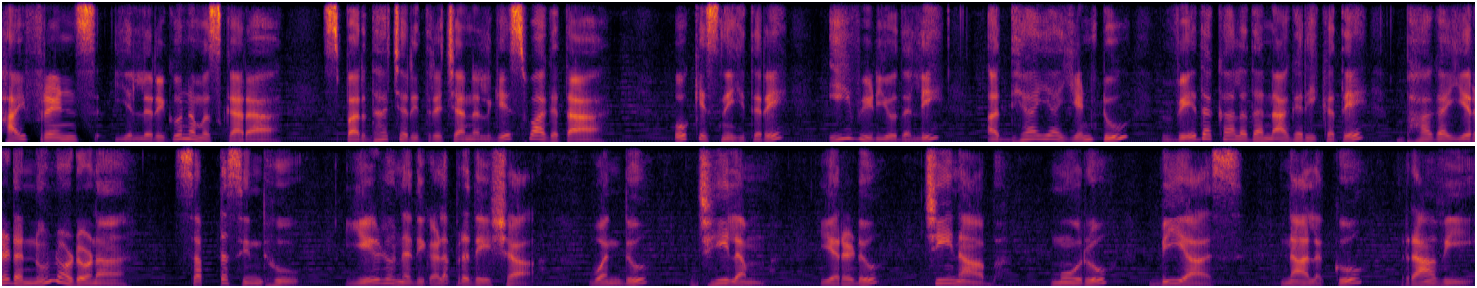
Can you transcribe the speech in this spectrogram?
ಹಾಯ್ ಫ್ರೆಂಡ್ಸ್ ಎಲ್ಲರಿಗೂ ನಮಸ್ಕಾರ. ಸ್ಪರ್ಧಾ ಚರಿತ್ರೆ ಚಾನೆಲ್ಗೆ ಸ್ವಾಗತ. ಓಕೆ ಸ್ನೇಹಿತರೆ, ಈ ವಿಡಿಯೋದಲ್ಲಿ ಅಧ್ಯಾಯ ಎಂಟು ವೇದಕಾಲದ ನಾಗರಿಕತೆ, ಭಾಗ ಎರಡನ್ನು ನೋಡೋಣ. ಸಪ್ತಸಿಂಧು ಏಳು ನದಿಗಳ ಪ್ರದೇಶ. ಒಂದು, ಝೀಲಂ, ಎರಡು, ಚೀನಾಬ್, ಮೂರು, ಬಿಯಾಸ್, ನಾಲ್ಕು, ರಾವಿ,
